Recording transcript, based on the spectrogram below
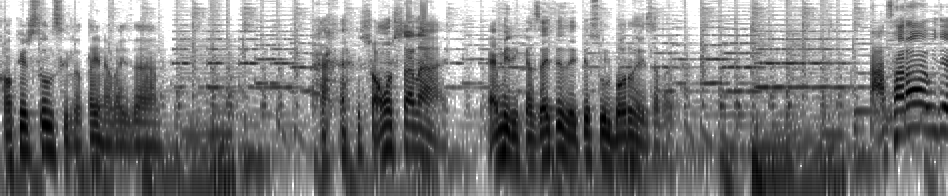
শখের চুল ছিল, তাই না ভাইজান? সমস্যা নাই, আমেরিকা যাইতে যাইতে চুল বড় হয়ে যাবে। তাছাড়া ওই যে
